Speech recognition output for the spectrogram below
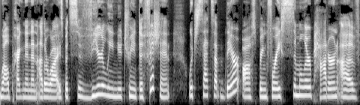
while pregnant and otherwise, but severely nutrient deficient, which sets up their offspring for a similar pattern of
